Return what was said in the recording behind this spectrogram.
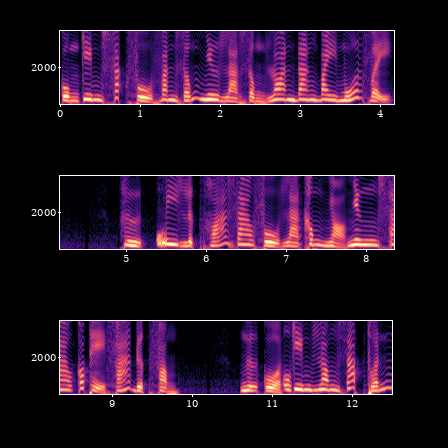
Cùng kim sắc phù văn giống như là rồng loan đang bay múa vậy. Hừ, uy lực hóa giao phù là không nhỏ nhưng sao có thể phá được phòng. Ngự của ô kim long giáp thuẫn.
